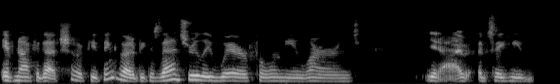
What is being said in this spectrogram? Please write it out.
if not for that show. If you think about it, because that's really where Filoni learned. You know, I'd say he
